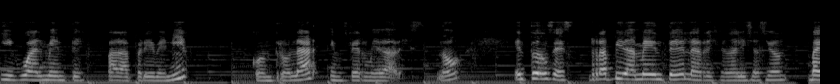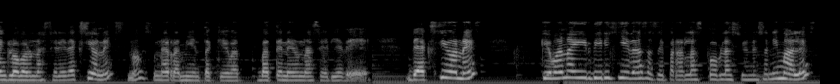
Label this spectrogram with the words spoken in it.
igualmente para prevenir controlar enfermedades, ¿no? Entonces, rápidamente la regionalización va a englobar una serie de acciones, ¿no? Es una herramienta que va, a tener una serie de, de, acciones que van a ir dirigidas a separar las poblaciones animales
